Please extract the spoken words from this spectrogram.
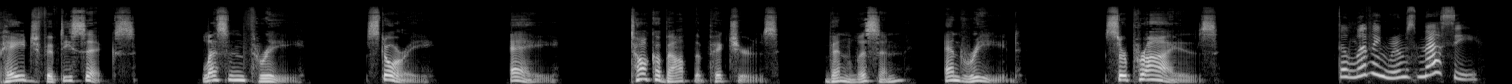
Page 56. Lesson 3. Story. A. Talk about the pictures. Then listen and read. Surprise. The living room's messy.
